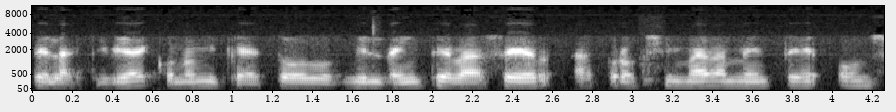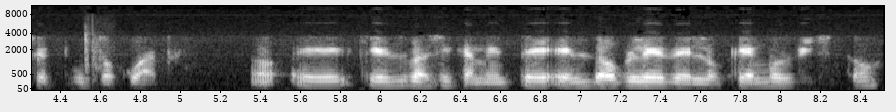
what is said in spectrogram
de la actividad económica de todo 2020 va a ser aproximadamente 11.4, ¿no? eh, que es básicamente el doble de lo que hemos visto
